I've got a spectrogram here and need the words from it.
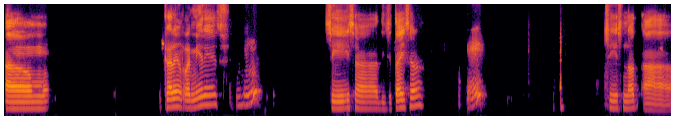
Um, Karen Ramirez, Mhm. she is a digitizer. Okay. She is not a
